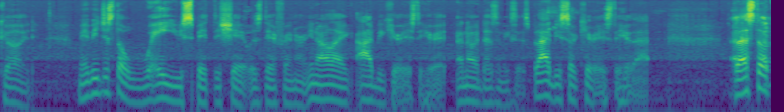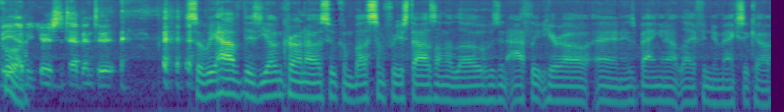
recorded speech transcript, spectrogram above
good maybe just the way you spit the shit was different or you know like i'd be curious to hear it. I know it doesn't exist but i'd be so curious to hear that. But that's still I'd cool. Be, i'd be curious to tap into it. So we have this young Kronos who can bust some freestyles on the low who's an athlete hero and is banging out life in new mexico.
